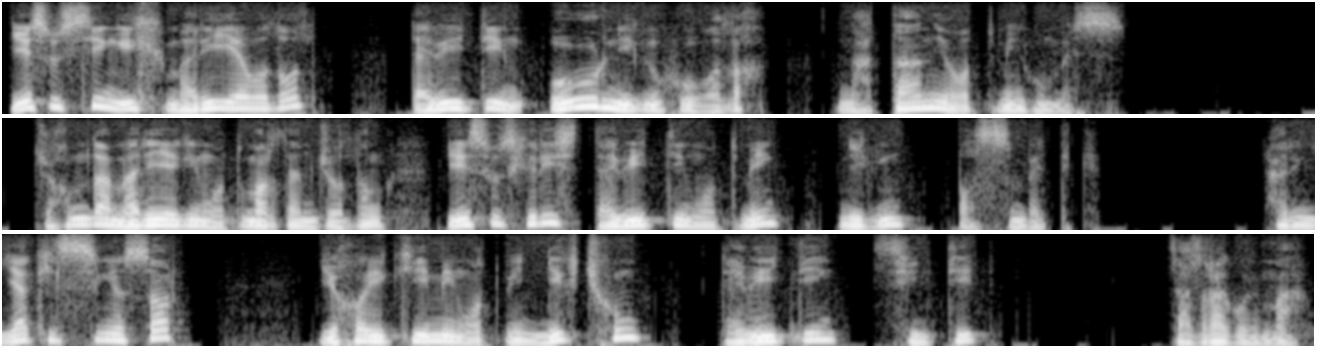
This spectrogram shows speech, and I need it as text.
Есүсийн их Мария бол Давидын өөр нэгэн хүү болох Натаны удмын байсан. Жохомдоо Мариягийн удмаар дамжуулан Есүс Христ Давидын удмын нэгэн болсон байдаг. Харин яг хэлсэн ёсоор Йохоикимийн удмын нэг ч хүн Давидын синтид залраагүй юм аа.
